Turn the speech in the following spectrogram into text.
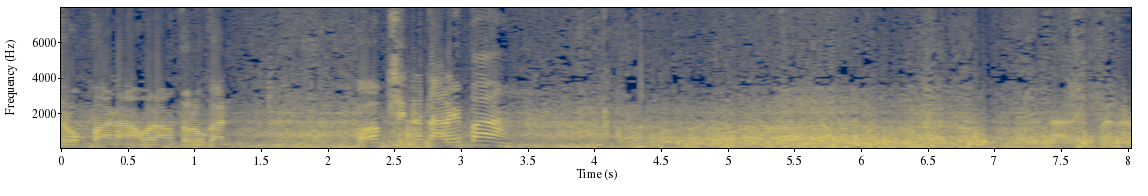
tropa na walang tulugan. Oops, itatali pa. Itatali pa ng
